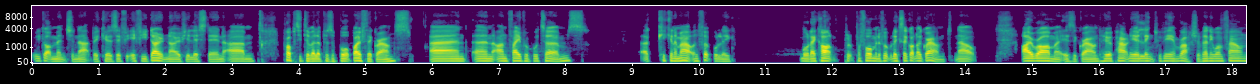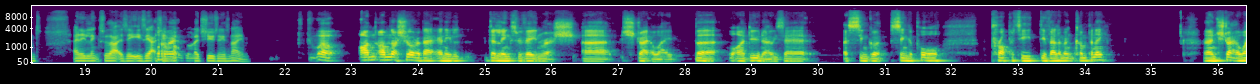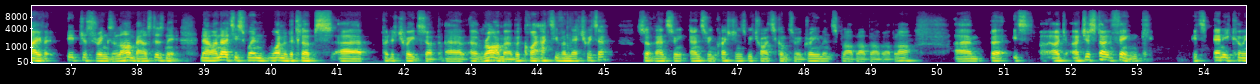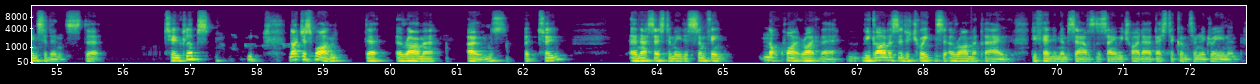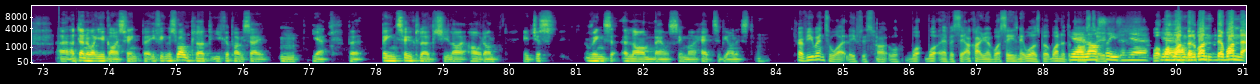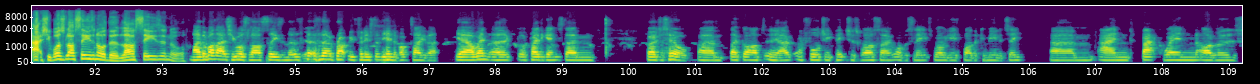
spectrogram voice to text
we got to mention that because if if you don't know, if you're listening, um, property developers have bought both their grounds and on unfavourable terms, are kicking them out of the football league. Well, they can't p- perform in the football league because they've got no ground now. Irama is the ground, who apparently are linked with Ian Rush. Have anyone found any links with that? Is he is he actually Well, are they just using his name? Well, I'm I'm not sure about any the links with Ian Rush uh, straight away, but what I do know is they're a Singa- Singapore property development company, and straight away that it just rings alarm bells, doesn't it? Now I noticed when one of the clubs uh, put the tweets up, uh, uh, Rama were quite active on their Twitter, sort of answering answering questions. We tried to come to agreements, blah blah blah blah blah. Um, but it's I, I just don't think it's any coincidence that two clubs, not just one that Arama owns, but two, and that says to me there's something not quite right there. Regardless of the tweets that Arama put out defending themselves and saying we tried our best to come to an agreement. Uh, I don't know what you guys think, but if it was one club, you could probably say, mm, yeah. But being two clubs, you like, hold on, it just rings alarm bells in my head, to be honest. Trev, you went to Whyteleafe this part, or what? Whatever se- I can't remember what season it was, but one of the yeah, past last two. season, yeah. What, yeah, what I one? The went- one, the one that actually was last season, or the last season, or No, the one that actually was last season that, Yeah. that abruptly finished at the end of October. Yeah, I went. Uh, I played against um, Burgess Hill. Um, they've got you know a 4G pitch as well, so obviously it's well used by the community. Um, and back when I was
